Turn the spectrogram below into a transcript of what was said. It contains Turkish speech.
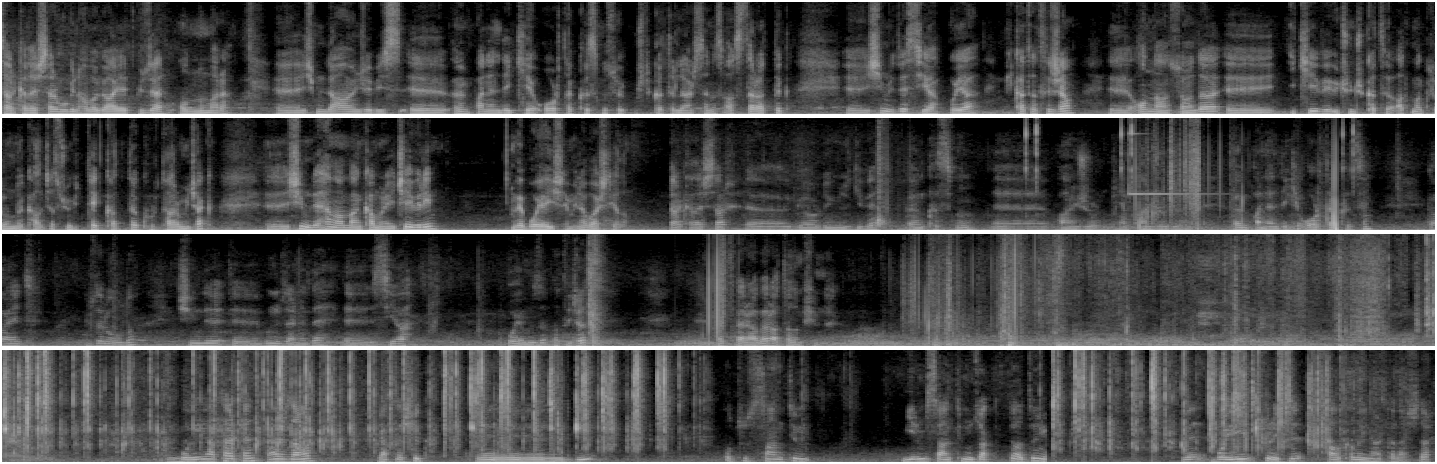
Evet arkadaşlar bugün hava gayet güzel 10 numara. Ee, şimdi daha önce biz e, ön paneldeki orta kısmı sökmüştük hatırlarsanız astar attık. Ee, şimdi de siyah boya bir kat atacağım. Ee, ondan sonra da 2 ve 3. katı atmak zorunda kalacağız. Çünkü tek katta kurtarmayacak. Ee, şimdi hemen ben kamerayı çevireyim ve boya işlemine başlayalım. Arkadaşlar e, gördüğümüz gibi ön kısmın e, panjur, yani panjur diyorum, ön paneldeki orta kısım gayet güzel oldu. Şimdi e, bunun üzerine de e, siyah boyamızı atacağız. Hep beraber atalım şimdi. Boyayı atarken her zaman yaklaşık e, bir 30 santim 20 santim uzaklıkta atın ve boyayı sürekli çalkalayın arkadaşlar.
